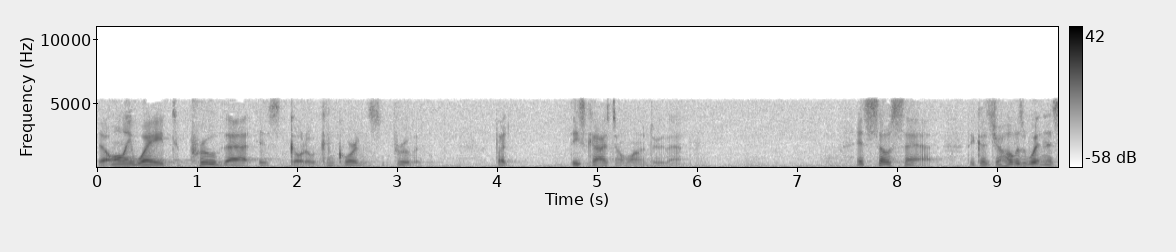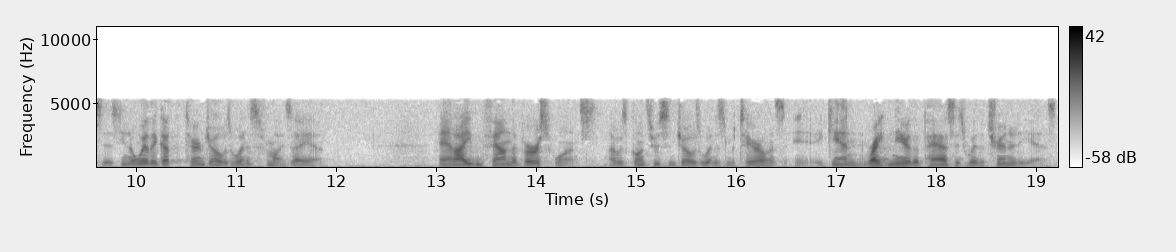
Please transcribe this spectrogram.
the only way to prove that is go to a concordance and prove it. But These guys don't want to do that. It's so sad because Jehovah's Witnesses, you know where they got the term Jehovah's Witnesses from Isaiah? And I even found the verse once. I was going through some Jehovah's Witness material, and it's, eh, again, right near the passage where the Trinity is.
